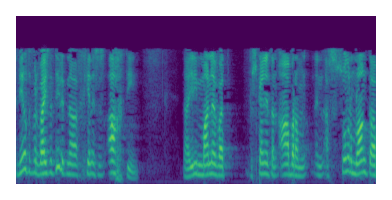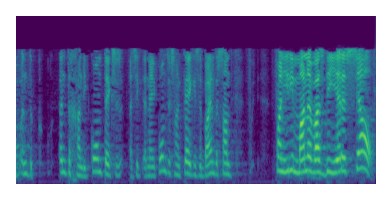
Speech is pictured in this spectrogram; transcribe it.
gedeelte verwys natuurlik na Genesis 18. Na hierdie manne wat verskyn het aan Abraham en as sonder om lank daarop in te in te gaan die konteks as ek in die konteks gaan kyk is dit baie interessant van hierdie manne was die Here self.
